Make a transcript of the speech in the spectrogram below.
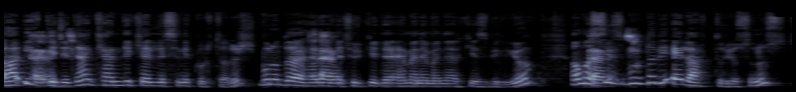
daha ilk evet. geceden kendi kellesini kurtarır. Bunu da herhalde evet. Türkiye'de hemen hemen herkes biliyor. Ama evet. siz burada bir el arttırıyorsunuz.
